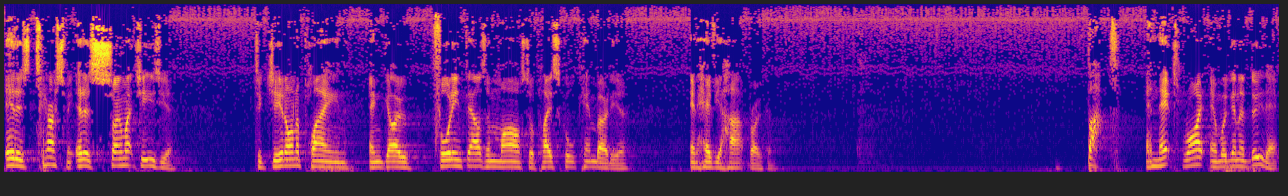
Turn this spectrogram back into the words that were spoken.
It is, trust me, it is so much easier to get on a plane and go 14,000 miles to a place called Cambodia and have your heart broken. But, and that's right, and we're going to do that.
